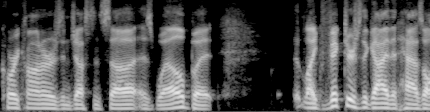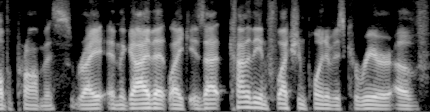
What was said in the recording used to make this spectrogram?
Corey Conners and Justin Suh as well, but like Viktor's the guy that has all the promise, right? And the guy that like is that kind of the inflection point of his career of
